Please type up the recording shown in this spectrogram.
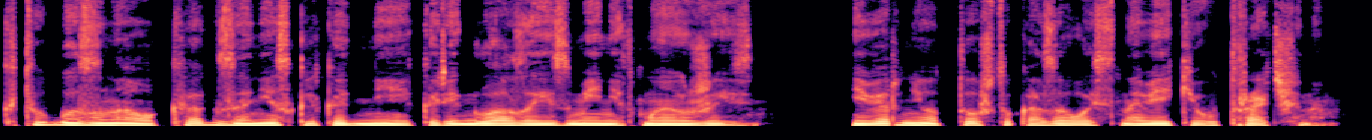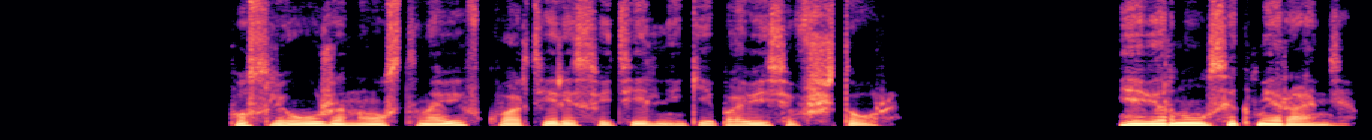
Кто бы знал, как за несколько дней кореглаза изменит мою жизнь и вернет то, что казалось навеки утраченным. После ужина, установив в квартире светильники и повесив шторы, я вернулся к Миранде,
